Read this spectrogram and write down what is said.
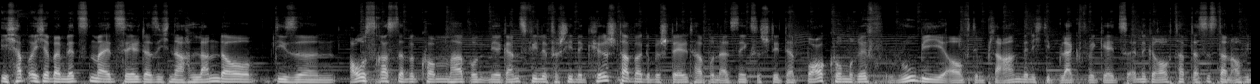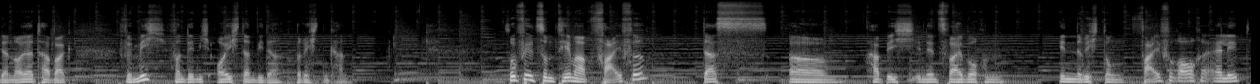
ich habe euch ja beim letzten Mal erzählt, dass ich nach Landau diesen Ausraster bekommen habe und mir ganz viele verschiedene Kirschtabake bestellt habe. Und als nächstes steht der Borkum Riff Ruby auf dem Plan, wenn ich die Black Frigate zu Ende geraucht habe. Das ist dann auch wieder neuer Tabak für mich, von dem ich euch dann wieder berichten kann. So viel zum Thema Pfeife. Das äh, habe ich in den zwei Wochen in Richtung Pfeiferauche erlebt.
